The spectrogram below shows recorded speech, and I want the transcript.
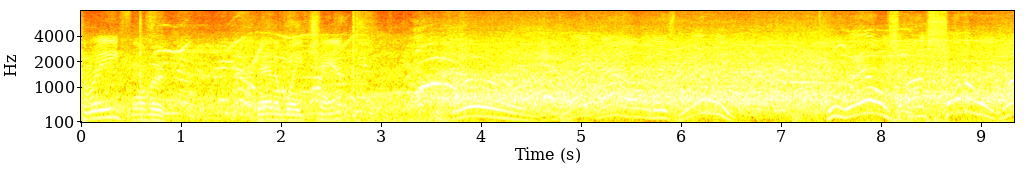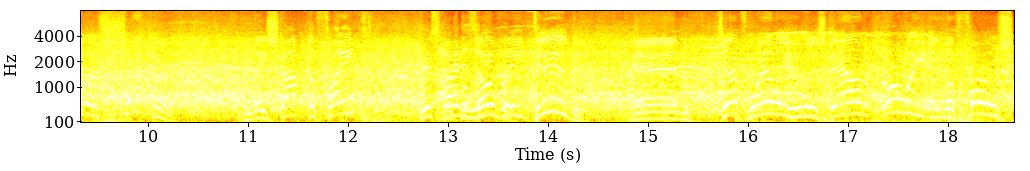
three. Former bantamweight champ. And right now it is Whaley who wails on Southerland. What a shocker. Did they stop the fight? This fight I is over. They did. And Jeff Whaley, who was down early in the first,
